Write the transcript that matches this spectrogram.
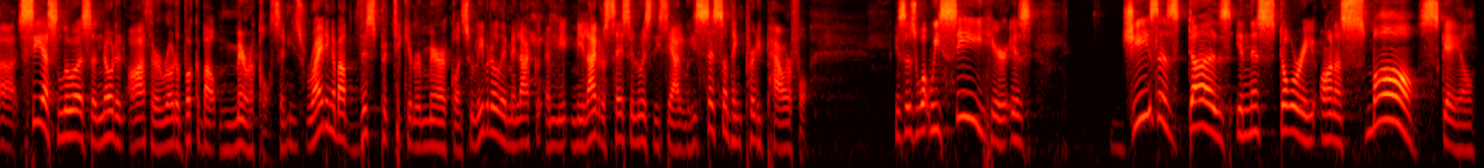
Uh, C.S. Lewis, a noted author, wrote a book about miracles, and he's writing about this particular miracle. En su libro de Milagros, C.S. Lewis dice algo. He says something pretty powerful. He says, What we see here is Jesus does in this story on a small scale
